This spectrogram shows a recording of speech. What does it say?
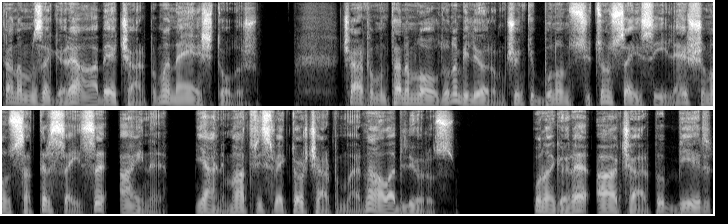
Tanımımıza göre AB çarpımı neye eşit olur? Çarpımın tanımlı olduğunu biliyorum çünkü bunun sütun sayısı ile şunun satır sayısı aynı. Yani matris vektör çarpımlarını alabiliyoruz. Buna göre a çarpı 1,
